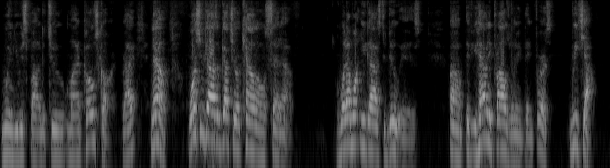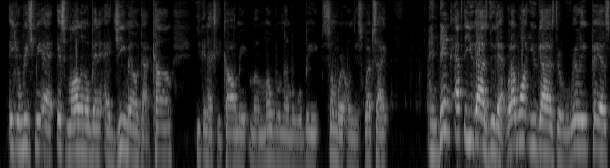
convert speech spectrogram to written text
when you responded to my postcard right? Now once you guys have got your account all set up what I want you guys to do is um, if you have any problems with anything first reach out. You can reach me at it's marlon at gmail.com you can actually call me. My mobile number will be somewhere on this website. And then after you guys do that, what I want you guys to really pay us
